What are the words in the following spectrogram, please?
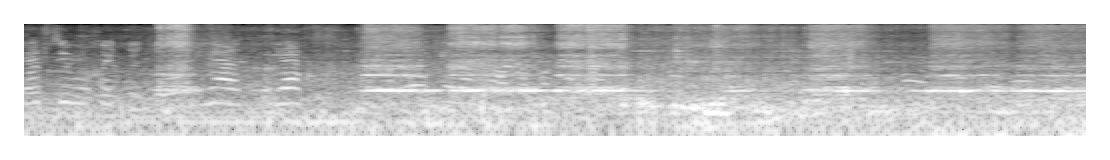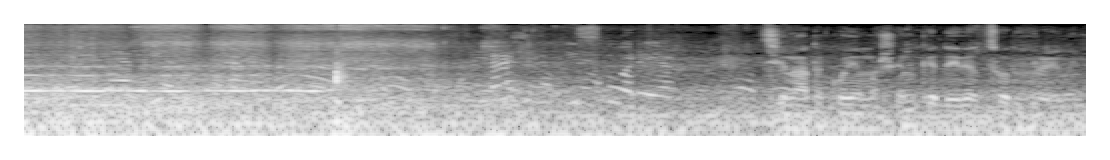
Я. У я Ціна такої машинки 900 гривень.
